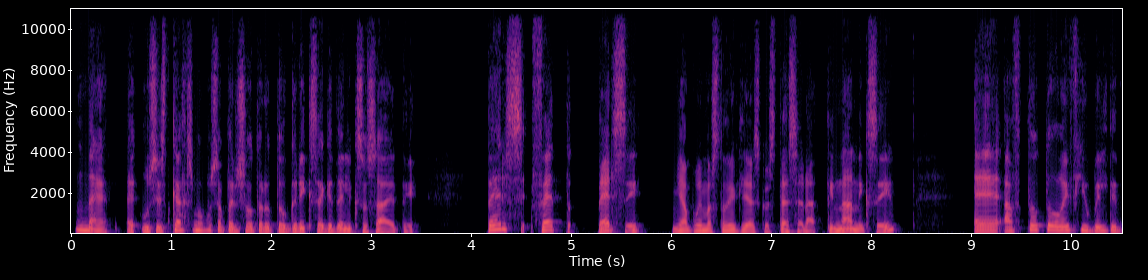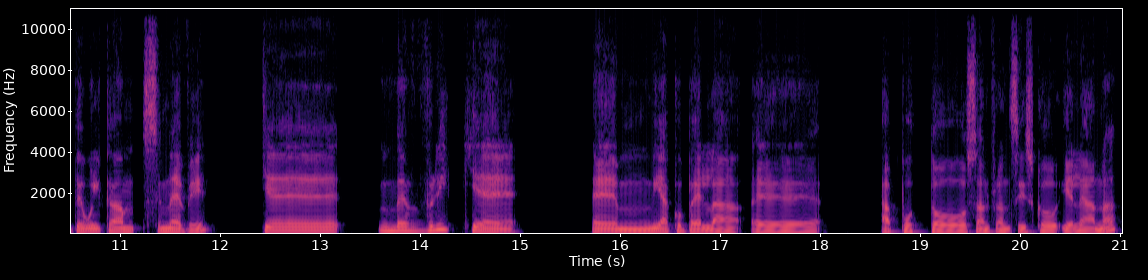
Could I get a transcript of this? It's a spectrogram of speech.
Ναι. Ε, ουσιαστικά χρησιμοποιούσα περισσότερο το Greek Psychedelic Society. Πέρσι, φέτο, πέρσι, μια που είμαστε το 2024, την Άνοιξη, ε, αυτό το If You Build It They Will Come συνέβη και με βρήκε ε, μία κοπέλα ε, από το Σαν Φρανσίσκο, η Ελεάνα,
